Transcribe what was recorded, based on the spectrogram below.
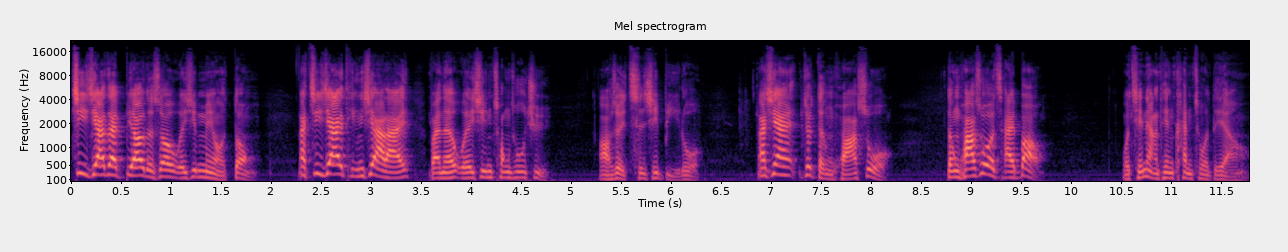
技嘉在飙的时候，维新没有动，那技嘉一停下来，反而维新冲出去，啊，所以此起彼落。那现在就等华硕，等华硕的财报。我前两天看错掉，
